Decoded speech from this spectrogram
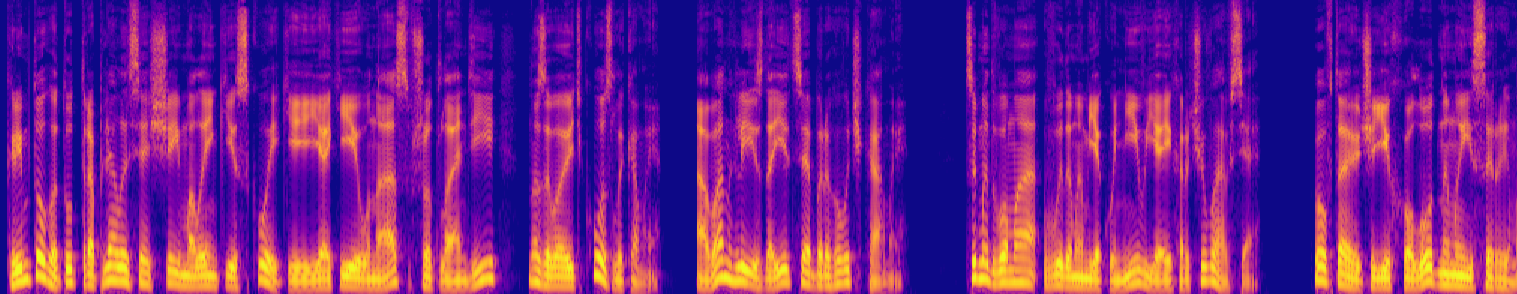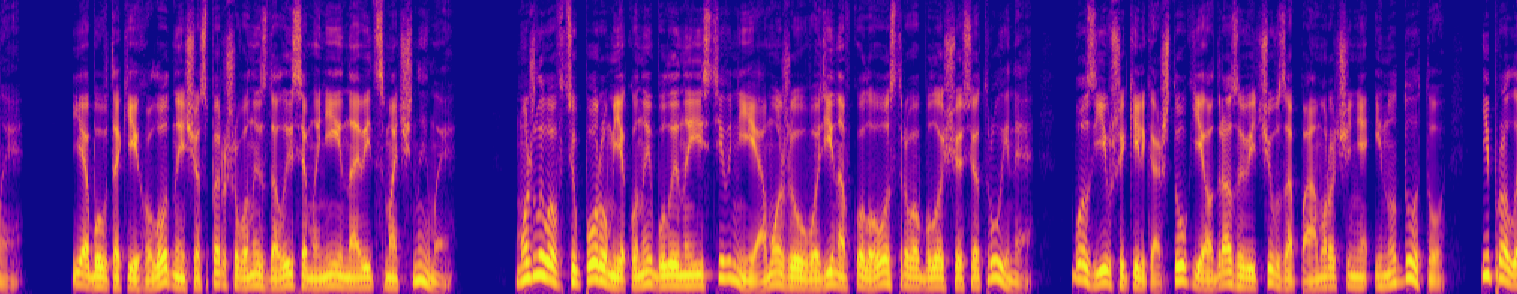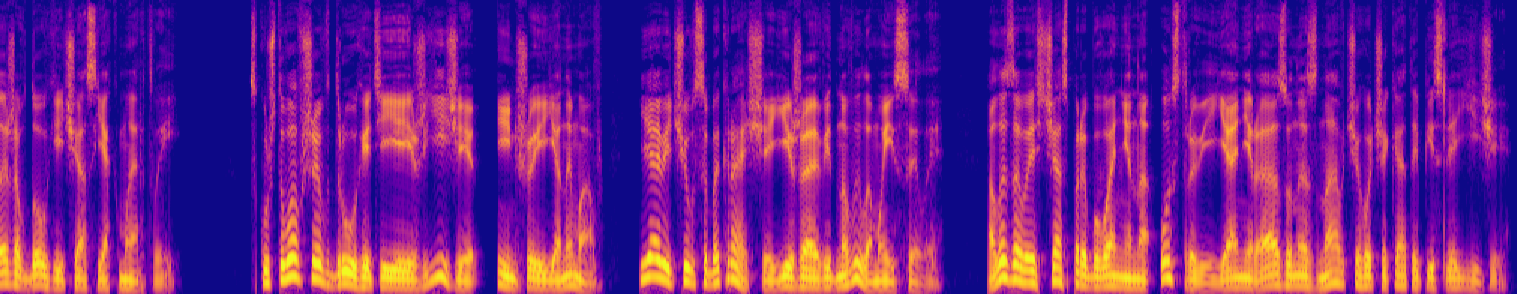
Крім того, тут траплялися ще й маленькі скойки, які у нас в Шотландії називають козликами, а в Англії, здається, береговичками. Цими двома видами м'якунів я і харчувався, ковтаючи їх холодними і сирими. Я був такий голодний, що спершу вони здалися мені навіть смачними. Можливо, в цю пору м'якуни були неїстівні, а може, у воді навколо острова було щось отруйне, бо, з'ївши кілька штук, я одразу відчув запаморочення і нудоту і пролежав довгий час як мертвий. Скуштувавши вдруге тієї ж їжі, іншої я не мав, я відчув себе краще, їжа відновила мої сили. Але за весь час перебування на острові я ні разу не знав, чого чекати після їжі.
